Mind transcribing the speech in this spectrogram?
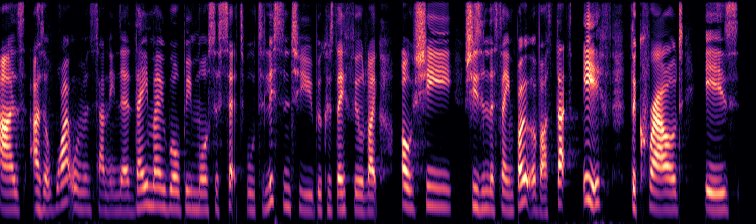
as as a white woman standing there, they may well be more susceptible to listen to you because they feel like, oh, she she's in the same boat of us. That's if the crowd is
